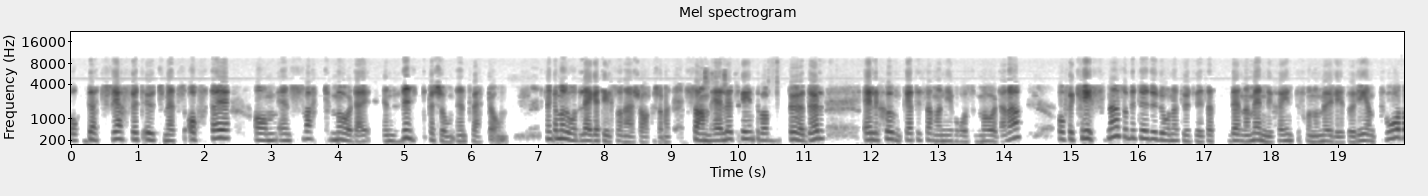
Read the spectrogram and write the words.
och dödsstraffet utmäts oftare om en svart mördar en vit person än tvärtom. Sen kan man då lägga till sådana här saker som att samhället ska inte vara bödel eller sjunka till samma nivå som mördarna. Och för kristna så betyder det då naturligtvis att denna människa inte får någon möjlighet att rentvå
